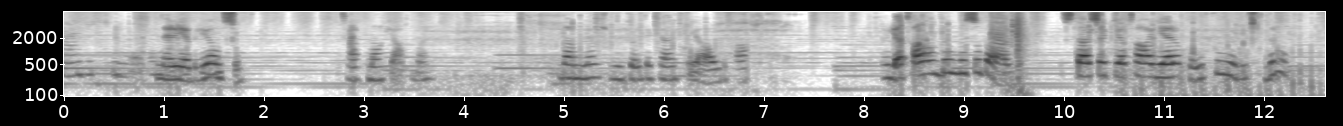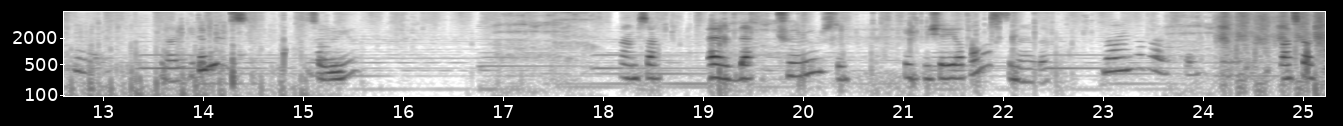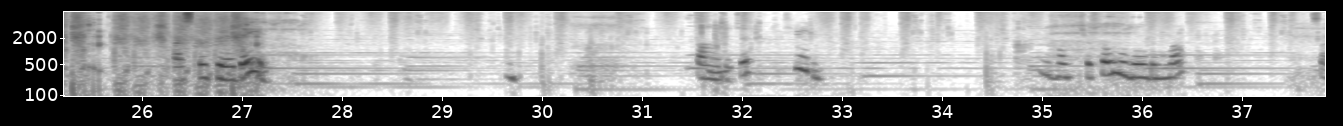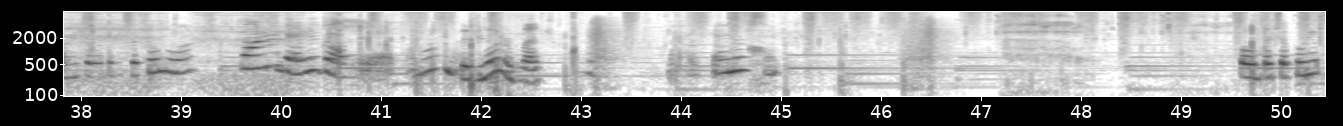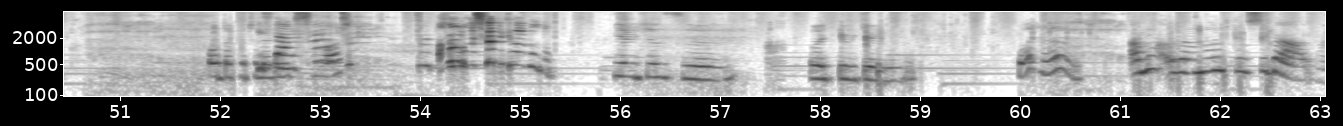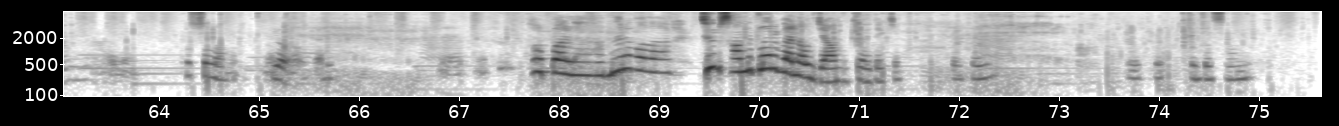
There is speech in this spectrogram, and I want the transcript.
Ben gitmiyorum. Nereye biliyor musun? Çakmak yapmaya. Ben biliyor musun bu köydeki her şeyi aldık artık. Yatağı aldığımızı da aldık. İstersek yatağı yere koyup uyuruz değil mi? Yani gidebiliriz. Sorun yok. Hem sen evde çürürsün. Hiçbir şey yapamazsın evde. Ben de başladım. Başka başka köye değil. Sadece diyorum. Ya bir çakal mı buldum ben? Sanki orada bir çakal mı var? Sonra deri doluyor. Tamam mı? Bilmiyorum ben. Denirsin. Orada çakal yok. Orada İstersen var. Aha başka bir köy buldum. Yaşasın. Başka bir köy buldum. Var olsun. Ama o zaman pusu da alman lazım. Pusula mı? Yok. Hoppala merhabalar. Tüm sandıkları ben alacağım bu köydeki. Bakalım. Bu da sandık.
